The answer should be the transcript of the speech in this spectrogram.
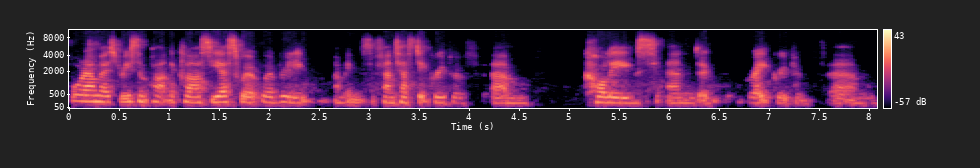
For our most recent partner class, yes, we're, we're really, I mean, it's a fantastic group of um, colleagues and a great group of um,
